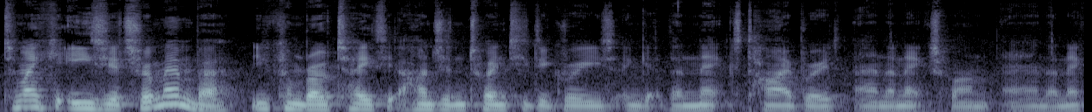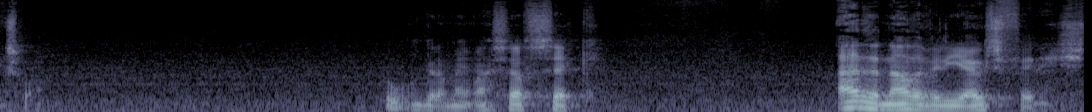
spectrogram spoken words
to make it easier to remember, you can rotate it 120 degrees and get the next hybrid and the next one and the next one. Ooh, I'm going to make myself sick. And another video's finished.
